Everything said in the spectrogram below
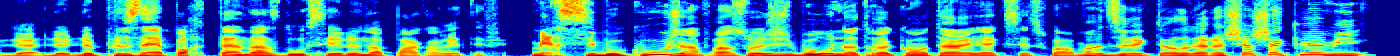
le- le plus important dans ce dossier-là n'a pas encore été fait. Merci beaucoup, Jean-François Gibault, notre compteur et accessoirement directeur de la recherche à QMI.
